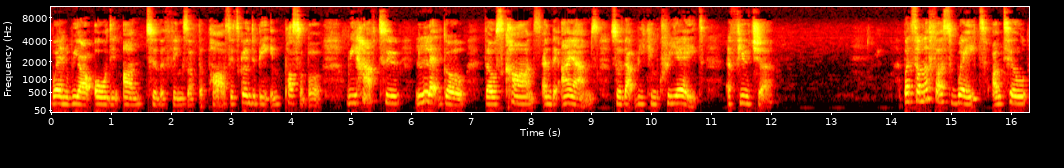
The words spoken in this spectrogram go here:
when we are holding on to the things of the past. It's going to be impossible. We have to let go those can'ts and the I ams so that we can create a future. But some of us wait until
